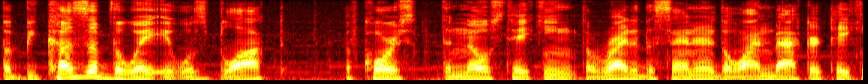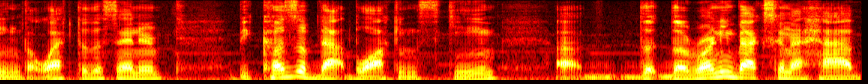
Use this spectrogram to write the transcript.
But because of the way it was blocked, of course, the nose taking the right of the center, the linebacker taking the left of the center, because of that blocking scheme, uh, the, the running back's going to have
